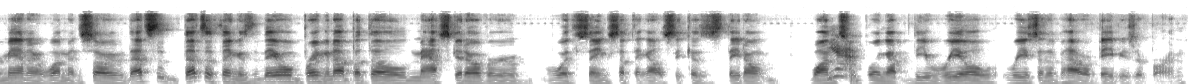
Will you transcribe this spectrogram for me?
man and a woman so that's that's the thing is they will bring it up but they'll mask it over with saying something else because they don't want yeah. to bring up the real reason of how babies are born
